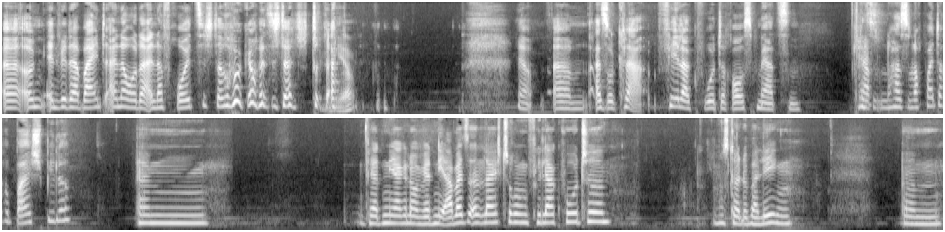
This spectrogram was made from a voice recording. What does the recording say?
Äh, entweder weint einer oder einer freut sich, darüber kann man sich dann streiten. ja, Ja, ähm, also klar, Fehlerquote rausmerzen. Kennst du, hast du noch weitere Beispiele? Ähm, wir hatten ja genau, wir hatten die Arbeitserleichterung, Fehlerquote. Ich muss gerade überlegen. Ähm,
